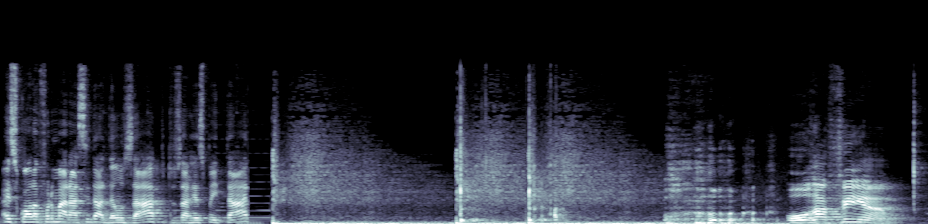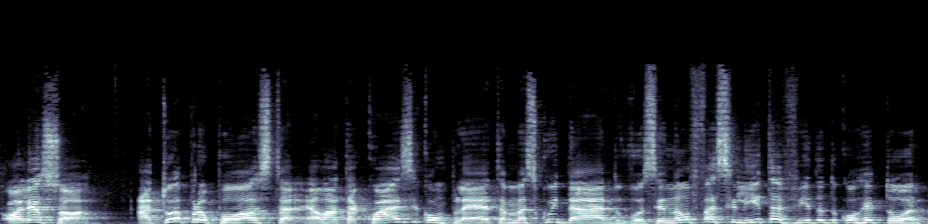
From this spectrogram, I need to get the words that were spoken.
a escola formará cidadãos aptos a respeitar. Ô Rafinha, olha só. A tua proposta, ela tá quase completa, mas cuidado, você não facilita a vida do corretor.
